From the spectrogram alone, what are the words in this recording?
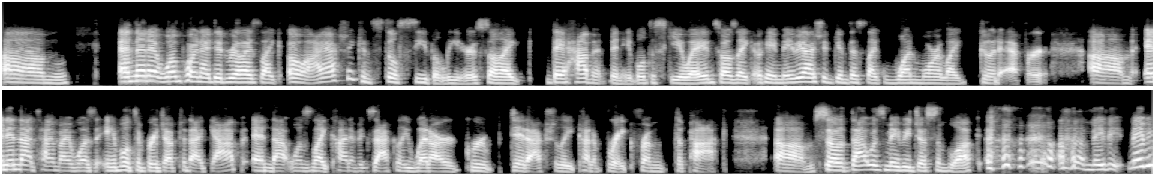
Um, and then at one point I did realize like, oh, I actually can still see the leaders. So like they haven't been able to ski away. And so I was like, okay, maybe I should give this like one more like good effort. Um, and in that time I was able to bridge up to that gap. And that was like kind of exactly when our group did actually kind of break from the pack. Um, so that was maybe just some luck. uh, maybe, maybe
